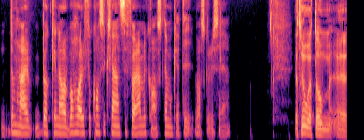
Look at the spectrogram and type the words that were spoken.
de här böckerna, vad har det för konsekvenser för amerikansk demokrati? Vad skulle du säga? Jag tror att de eh,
